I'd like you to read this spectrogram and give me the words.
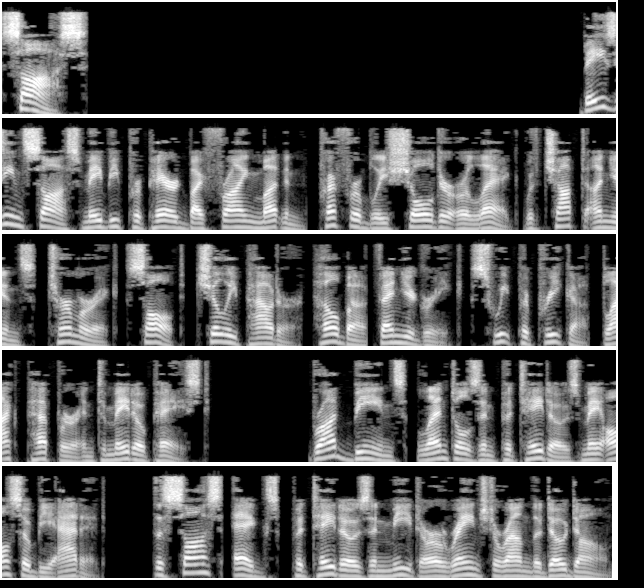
Sauce Bazan sauce may be prepared by frying mutton preferably shoulder or leg with chopped onions, turmeric, salt, chili powder, helba fenugreek, sweet paprika, black pepper and tomato paste. Broad beans, lentils and potatoes may also be added. The sauce, eggs, potatoes and meat are arranged around the dough dome.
